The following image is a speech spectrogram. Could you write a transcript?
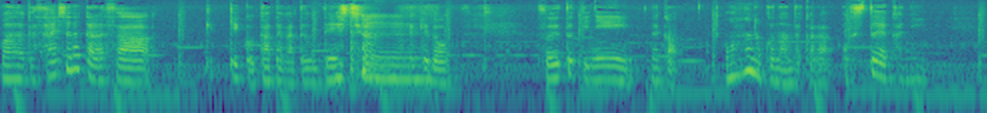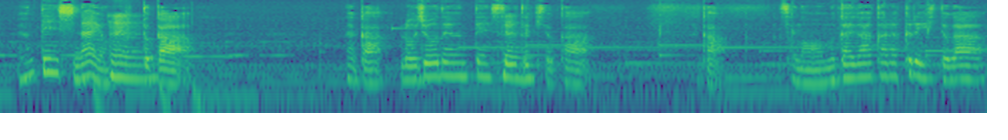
まあなんか最初だからさけ結構ガタガタ運転しちゃうんだけど、そういう時になんか女の子なんだからおしとやかに運転しなようん。とか、なんか路上で運転してる時とか、なんかその向かい側から来る人が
